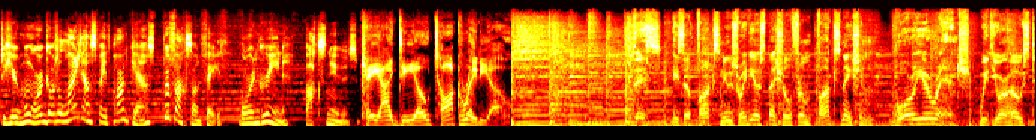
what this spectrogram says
To hear more, go to Lighthouse Faith Podcast for Fox on Faith. Lauren Green, Fox News. KIDO Talk Radio. This is a Fox News Radio special from Fox Nation, Warrior Ranch, with your host,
